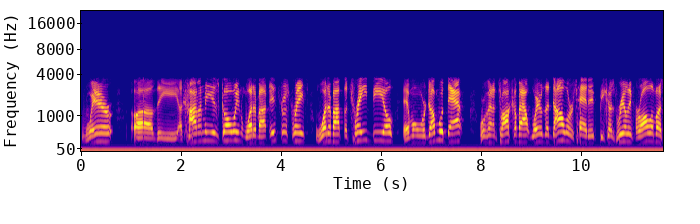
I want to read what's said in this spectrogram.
where uh, the economy is going, what about interest rates, what about the trade deal, and when we're done with that, we're going to talk about where the dollar's headed because really, for all of us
